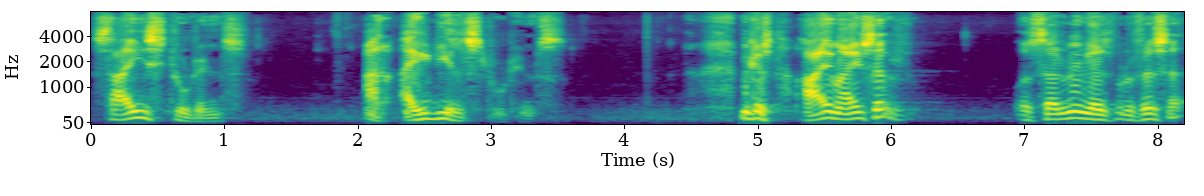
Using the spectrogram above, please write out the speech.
Sai students are ideal students. Because I myself was serving as professor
